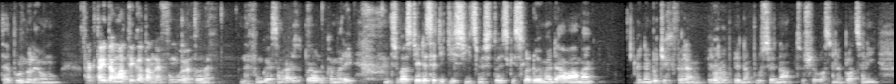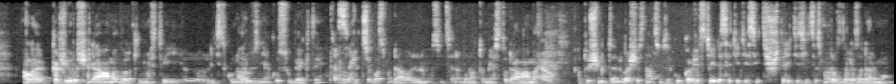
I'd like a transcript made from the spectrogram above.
to je půl milionu. Tak tady ta matika tam nefunguje. To ne, nefunguje, jsem rád, že to do kamery. Třeba z těch 10 tisíc my si to vždycky sledujeme, dáváme jednak do těch firm, jedna, Mhm. jedna plus jedna, což je vlastně neplacený, ale každoročně dáváme velké množství lístků na různé jako subjekty. Jasně. Jo, že třeba jsme dávali do nemocnice nebo na to město dáváme. Jo. A tuším ten 2016 jsem se koukal, že z těch 10 tisíc 4 tisíce jsme rozdali zadarmo.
